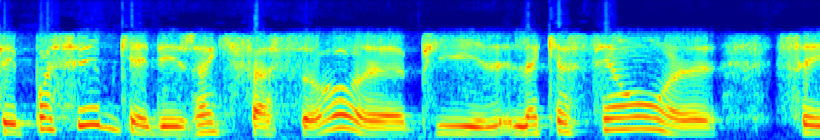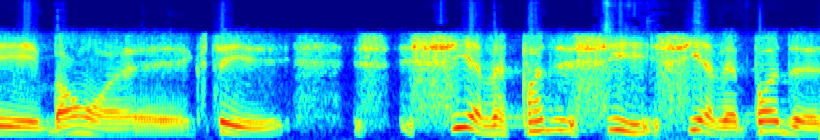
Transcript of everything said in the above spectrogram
C'est possible qu'il y ait des gens qui fassent ça. Euh, puis la question, euh, c'est bon. Euh, écoutez, s'il y avait pas de, s'il y avait pas de,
